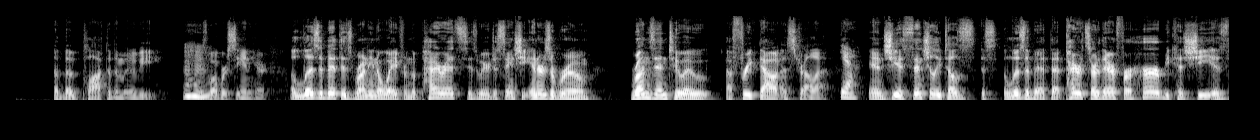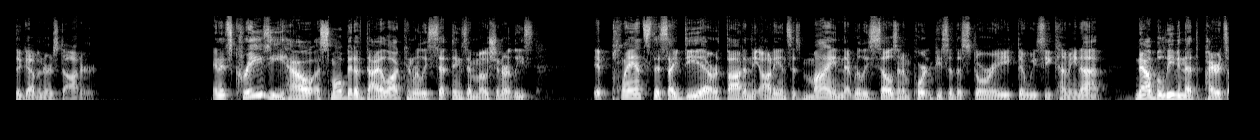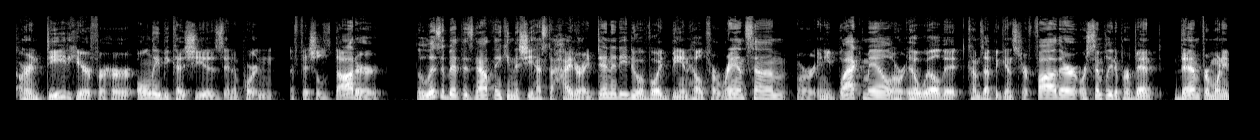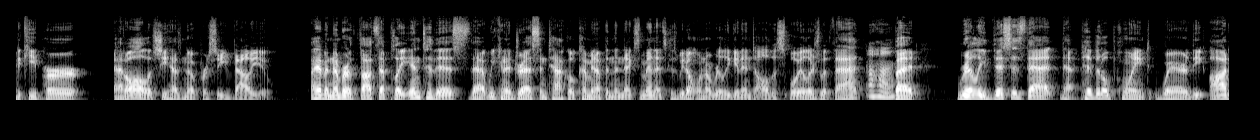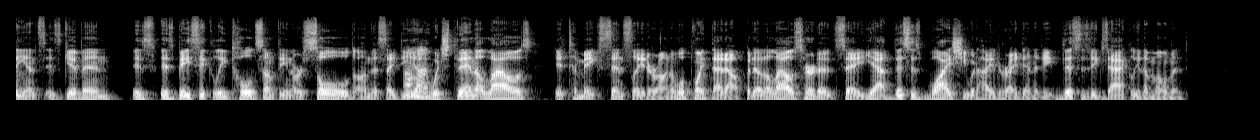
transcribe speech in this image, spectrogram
of the plot of the movie, mm-hmm. is what we're seeing here. Elizabeth is running away from the pirates, as we were just saying. She enters a room, runs into a, a freaked out Estrella. Yeah. And she essentially tells Elizabeth that pirates are there for her because she is the governor's daughter. And it's crazy how a small bit of dialogue can really set things in motion, or at least it plants this idea or thought in the audience's mind that really sells an important piece of the story that we see coming up. Now, believing that the pirates are indeed here for her only because she is an important official's daughter, Elizabeth is now thinking that she has to hide her identity to avoid being held for ransom or any blackmail or ill will that comes up against her father, or simply to prevent them from wanting to keep her at all if she has no perceived value. I have a number of thoughts that play into this that we can address and tackle coming up in the next minutes because we don't want to really get into all the spoilers with that. Uh-huh. But really, this is that that pivotal point where the audience is given is is basically told something or sold on this idea, uh-huh. which then allows it to make sense later on. And we'll point that out, but it allows her to say, yeah, this is why she would hide her identity. This is exactly the moment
